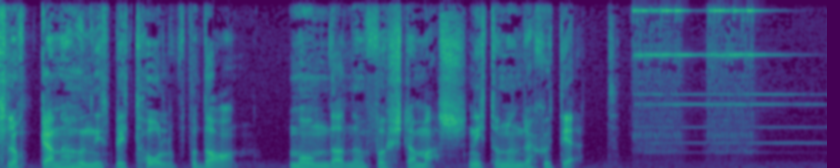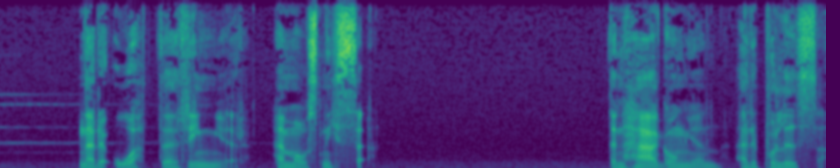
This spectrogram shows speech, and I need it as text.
Klockan har hunnit bli tolv på dagen måndagen den 1 mars 1971. När det åter ringer hemma hos Nisse. Den här gången är det polisen.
